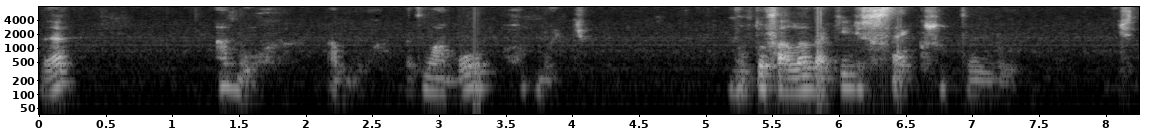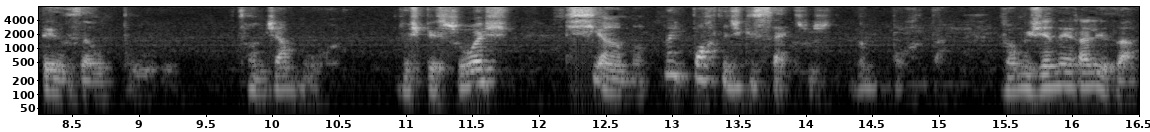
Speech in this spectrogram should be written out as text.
né? Amor, amor. Mas um amor romântico. Não estou falando aqui de sexo puro, de tesão puro. Estou falando de amor. Duas pessoas que se amam. Não importa de que sexo, não importa vamos generalizar,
